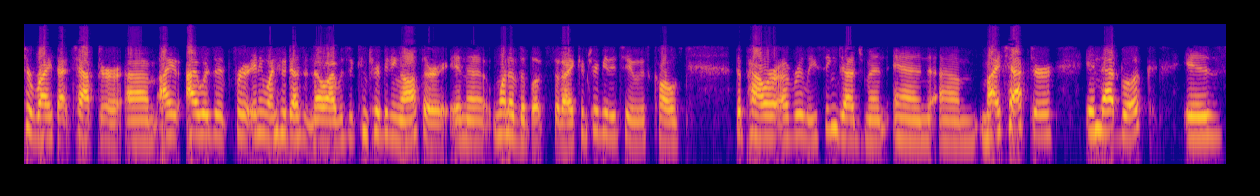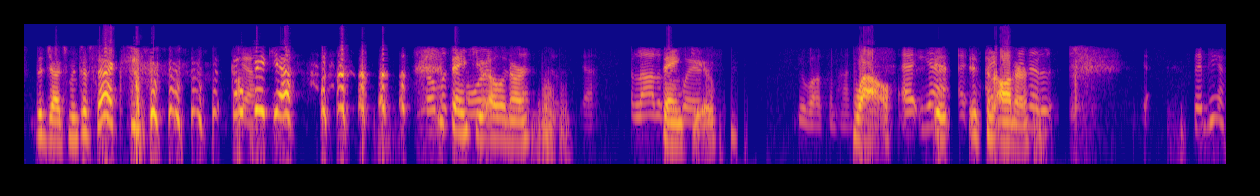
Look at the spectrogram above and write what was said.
to write that chapter. Um, I, I was a, for anyone who doesn't know, I was a contributing author in a, one of the books that I contributed to is called "The Power of Releasing Judgment," and um, my chapter in that book is the judgment of sex. Go yeah. figure. So Thank you, Eleanor. Yeah. A lot of Thank awareness. you. You're welcome, honey. Wow. Uh, yeah, it, it's an I honor. A, same here.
